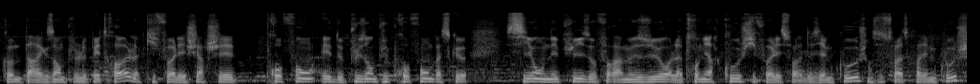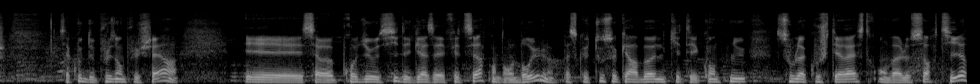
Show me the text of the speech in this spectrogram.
comme par exemple le pétrole, qu'il faut aller chercher profond et de plus en plus profond parce que si on épuise au fur et à mesure la première couche, il faut aller sur la deuxième couche, ensuite sur la troisième couche, ça coûte de plus en plus cher. Et ça produit aussi des gaz à effet de serre quand on le brûle, parce que tout ce carbone qui était contenu sous la couche terrestre, on va le sortir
